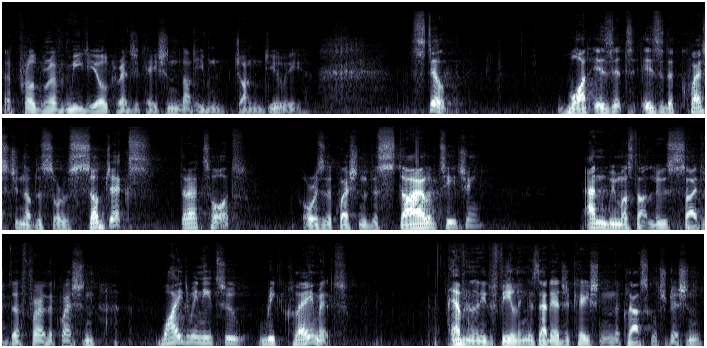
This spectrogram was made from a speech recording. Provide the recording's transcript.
a program of mediocre education, not even John Dewey. Still, what is it? Is it a question of the sort of subjects that are taught? Or is it a question of the style of teaching? And we must not lose sight of the further question why do we need to reclaim it? Evidently, the feeling is that education in the classical tradition,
